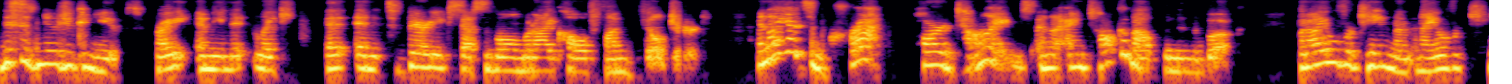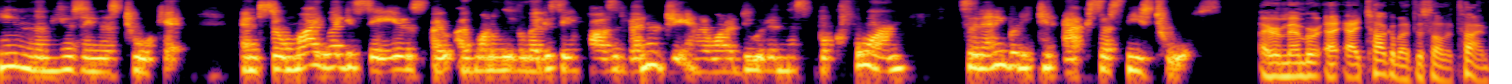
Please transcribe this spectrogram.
this is news you can use, right? I mean, it, like, and, and it's very accessible and what I call fun filtered. And I had some crap, hard times, and I, talk about them in the book, but I overcame them and I overcame them using this toolkit. And so my legacy is I, I want to leave a legacy of positive energy and I want to do it in this book form so that anybody can access these tools. I remember I, I, talk about this all the time.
